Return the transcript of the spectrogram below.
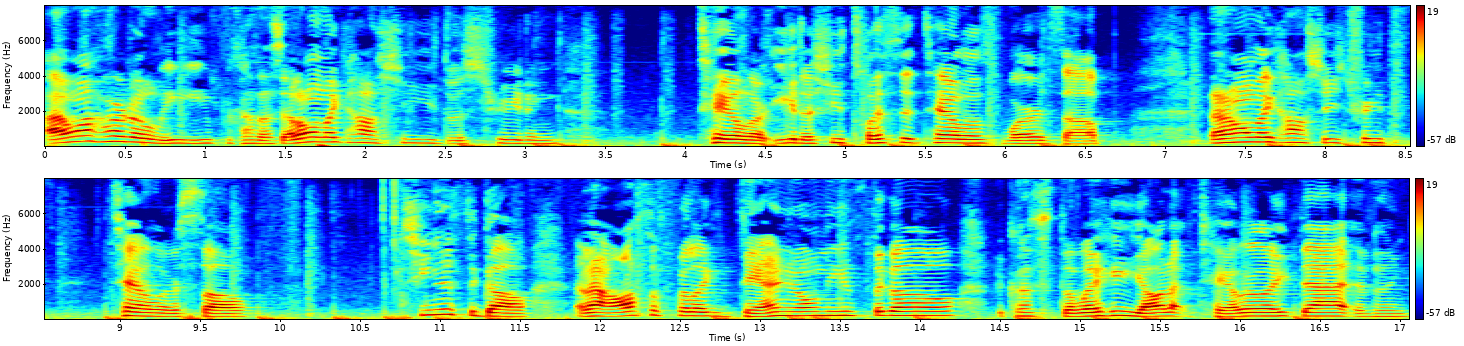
I want her to leave because I don't like how she was treating Taylor either. She twisted Taylor's words up. I don't like how she treats Taylor, so she needs to go. And I also feel like Daniel needs to go because the way he yelled at Taylor like that and then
